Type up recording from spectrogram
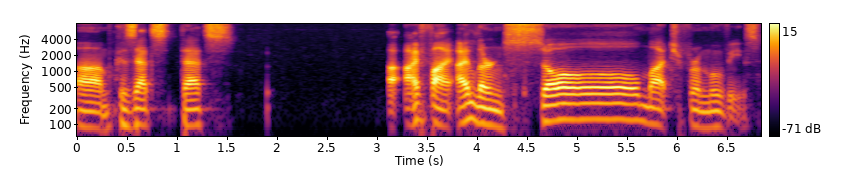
Um, cause that's, that's, I find I learn so much from movies.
